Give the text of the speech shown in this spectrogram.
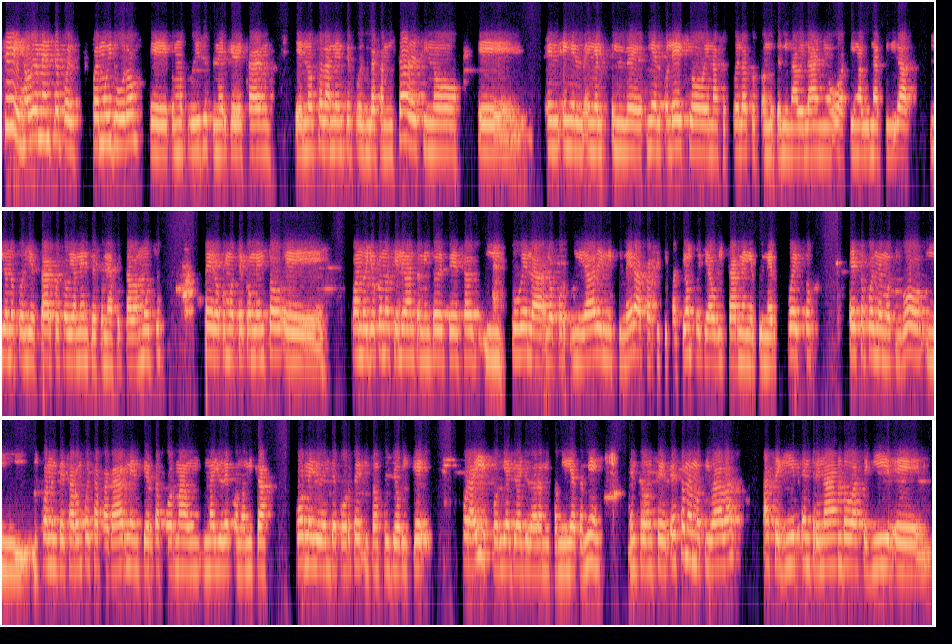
Sí, obviamente pues fue muy duro, eh, como tú dices, tener que dejar eh, no solamente pues las amistades, sino eh, en, el, en, el, en, el, colegio, en las escuelas, pues cuando terminaba el año o así en alguna actividad y yo no podía estar, pues obviamente eso me afectaba mucho. Pero como te comento, eh, cuando yo conocí el levantamiento de pesas y tuve la, la, oportunidad de mi primera participación, pues ya ubicarme en el primer puesto, eso pues me motivó y, y cuando empezaron pues a pagarme en cierta forma una ayuda económica por medio del deporte, entonces yo vi que por ahí podía yo ayudar a mi familia también. Entonces, eso me motivaba a seguir entrenando, a seguir eh,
